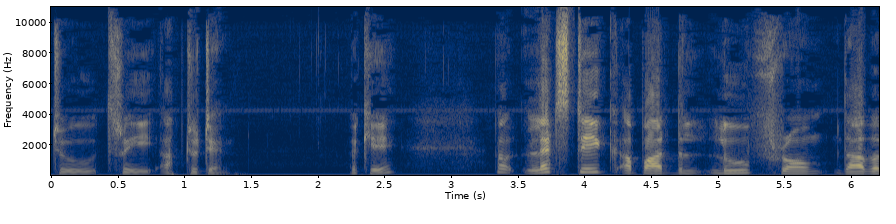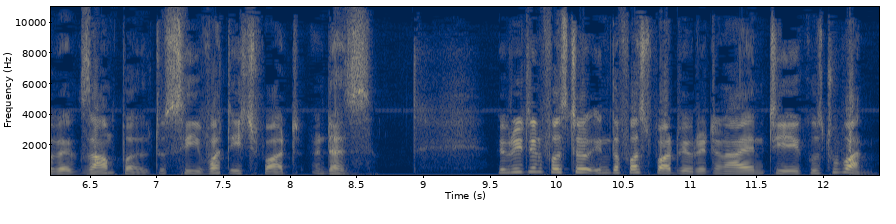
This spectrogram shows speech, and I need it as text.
2 3 up to 10 okay? Now let's take apart the loop from the above example to see what each part does. We've written first uh, in the first part we've written int equals to 1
